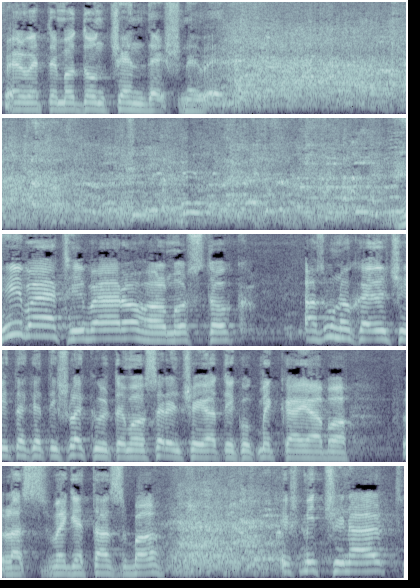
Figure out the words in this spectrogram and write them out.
felvettem a Don Csendes nevet. Hibát hibára halmoztok. Az unoka öcséteket is leküldtem a szerencsejátékok Mekkájába, Las Vegetasba. És mit csinált?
